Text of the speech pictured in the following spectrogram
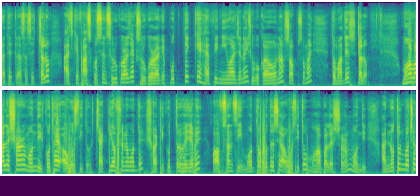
ম্যাথের ক্লাস আসে। চলো, আজকে ফার্স্ট কোশ্চেন শুরু করা যাক। শুরু করার আগে প্রত্যেককে হ্যাপি নিউ ইয়ার জানাই, শুভকামনা সব সময় তোমাদের। চলো, মহাবালেশ্বর মন্দির কোথায় অবস্থিত? চারটি অপশনের মধ্যে সঠিক উত্তর হয়ে যাবে। অপশান সি, মধ্যপ্রদেশে অবস্থিত মহাবালেশ্বরম মন্দির। আর নতুন বছর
